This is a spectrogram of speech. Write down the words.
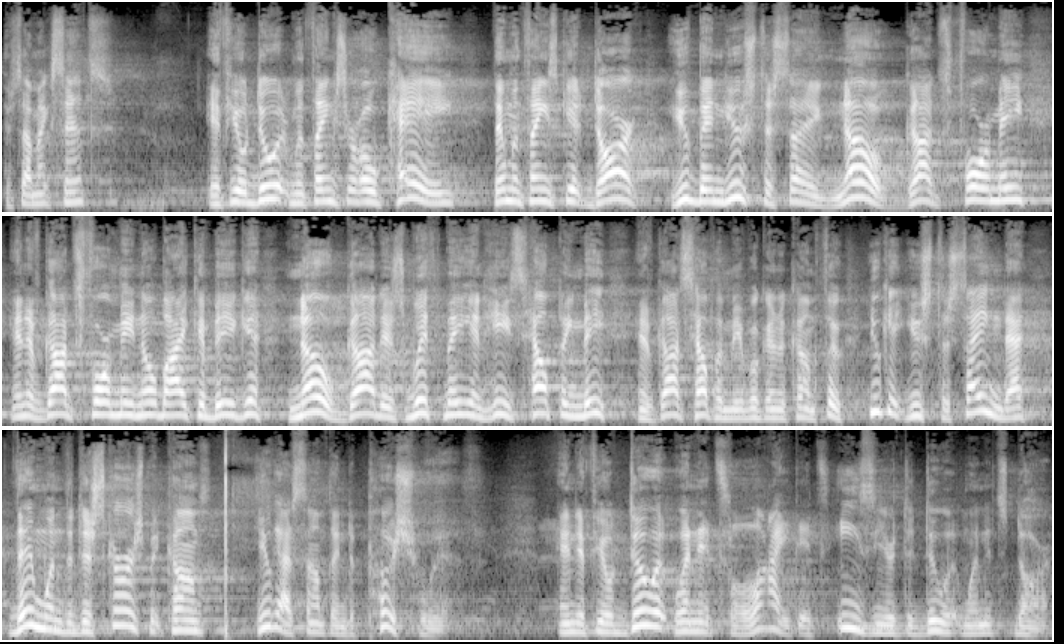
Does that make sense? If you'll do it when things are okay, then when things get dark, you've been used to saying, No, God's for me, and if God's for me, nobody can be against. No, God is with me and He's helping me, and if God's helping me, we're going to come through. You get used to saying that. Then when the discouragement comes, you got something to push with. And if you'll do it when it's light, it's easier to do it when it's dark.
